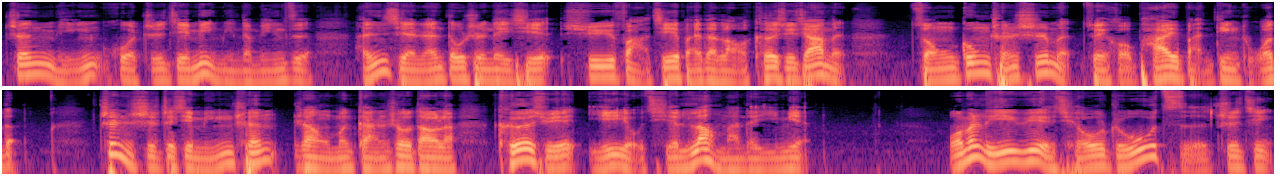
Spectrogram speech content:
真名或直接命名的名字，很显然都是那些须发皆白的老科学家们、总工程师们最后拍板定夺的。正是这些名称，让我们感受到了科学也有其浪漫的一面。我们离月球如此之近，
